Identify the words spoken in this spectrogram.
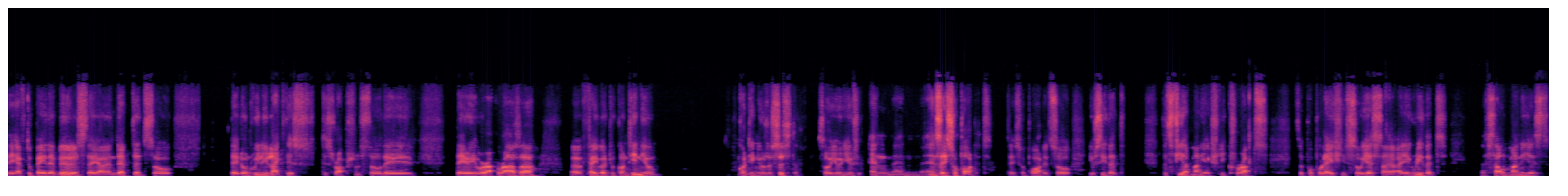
they have to pay their bills they are indebted so they don't really like this disruption so they they rather uh, favor to continue continue the system so you you and and and they support it. They support it. So you see that the fiat money actually corrupts the population. So yes, I, I agree that sound money is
